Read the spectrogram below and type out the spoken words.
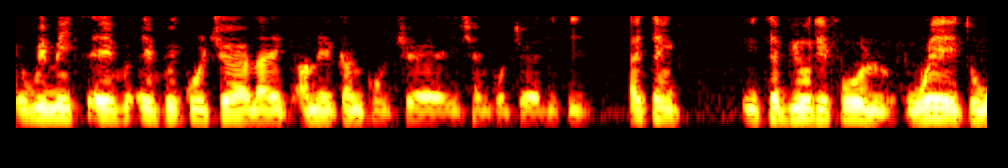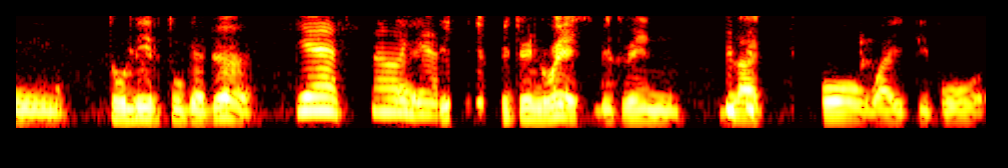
We mix every, every culture, like American culture, Haitian culture. This is, I think, it's a beautiful way to to live together Yes. Oh, like, yeah. between race, between black people, white people.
